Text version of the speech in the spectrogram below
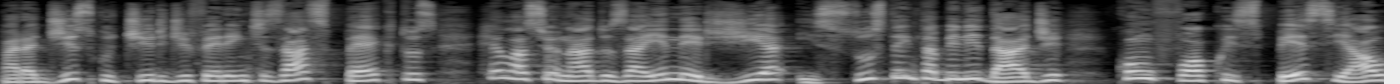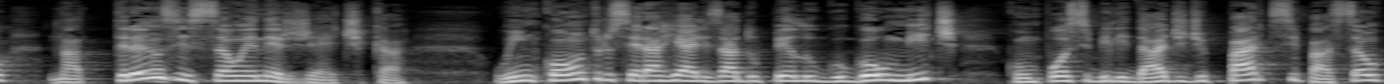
para discutir diferentes aspectos relacionados à energia e sustentabilidade, com foco especial na transição energética. O encontro será realizado pelo Google Meet, com possibilidade de participação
